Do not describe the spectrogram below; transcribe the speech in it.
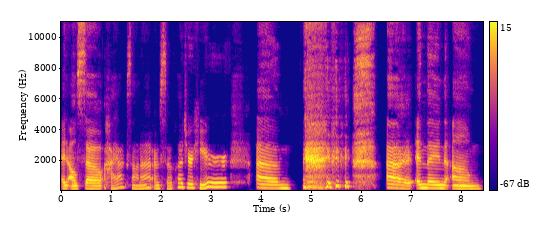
And also, hi, Oksana. I'm so glad you're here. Um, uh, and then um,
